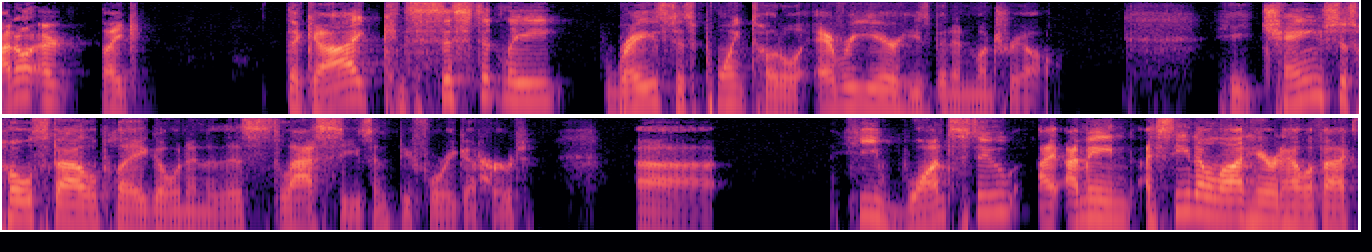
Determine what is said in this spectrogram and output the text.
I don't like the guy consistently raised his point total every year he's been in Montreal. He changed his whole style of play going into this last season before he got hurt. Uh, he wants to. I, I mean, I seen him a lot here in Halifax.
